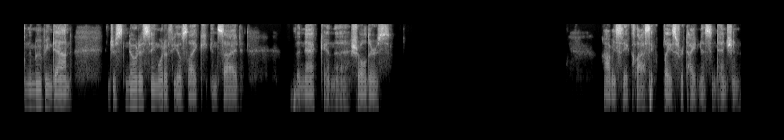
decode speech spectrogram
And then moving down, just noticing what it feels like inside the neck and the shoulders. Obviously, a classic place for tightness and tension.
